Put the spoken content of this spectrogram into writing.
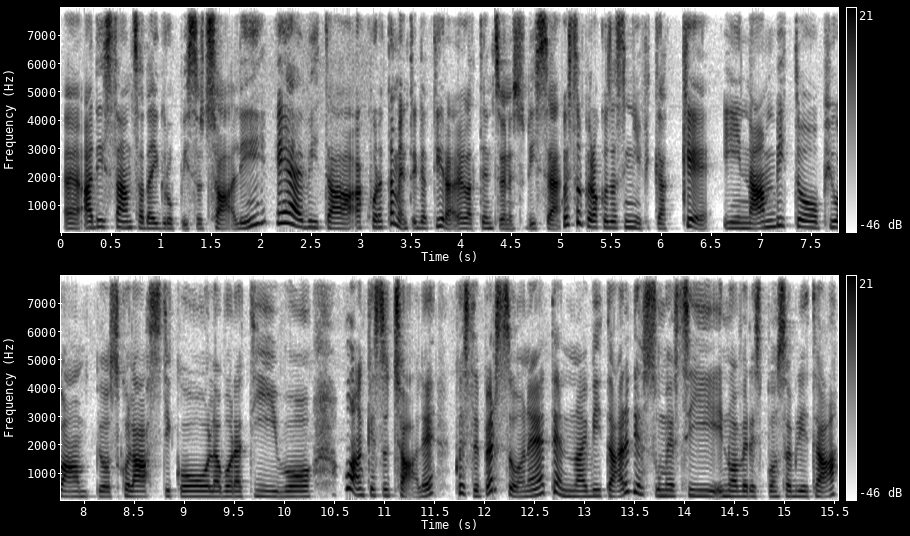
eh, a distanza dai gruppi sociali e evita accuratamente di attirare l'attenzione su di sé. Questo però cosa significa? Che in ambito più ampio, scolastico, lavorativo o anche sociale, queste persone tendono a evitare di assumersi nuove responsabilità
